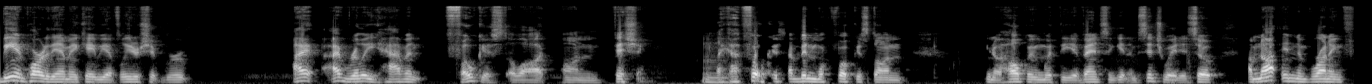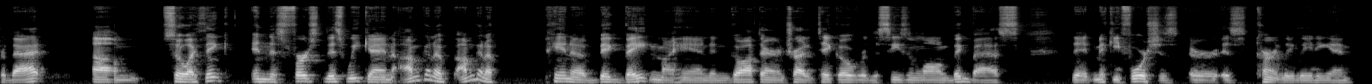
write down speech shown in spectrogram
being part of the MAKBF leadership group. I I really haven't focused a lot on fishing. Mhm. Like I focus, I've been more focused on, you know, helping with the events and getting them situated. So I'm not in the running for that. Um, so I think in this first this weekend, I'm gonna I'm gonna pin a big bait in my hand and go out there and try to take over the season long big bass that Mickey Force is or is currently leading in.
